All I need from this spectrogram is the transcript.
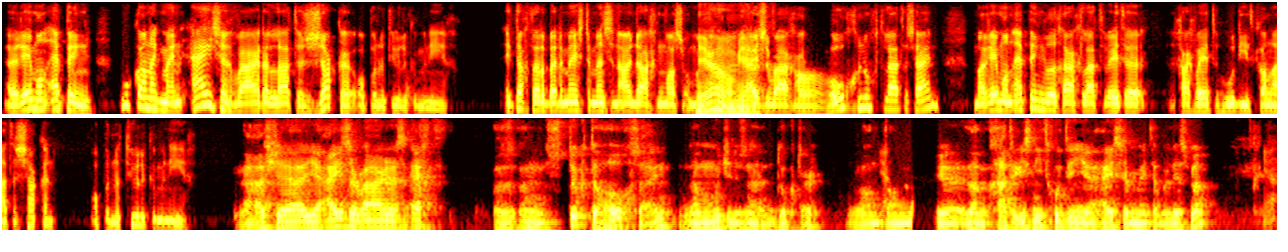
Eh, Raymond Epping. Hoe kan ik mijn ijzerwaarde laten zakken op een natuurlijke manier? Ik dacht dat het bij de meeste mensen een uitdaging was om, Ja, een om juist- ijzerwaarde hoog genoeg te laten zijn. Maar Raymond Epping wil graag, laten weten, graag weten hoe hij het kan laten zakken. Op een natuurlijke manier. Nou, als je, je ijzerwaardes echt een, stuk te hoog zijn, dan moet je dus naar een dokter. Want Ja. dan, je, dan gaat er iets niet goed in je ijzermetabolisme. Ja.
